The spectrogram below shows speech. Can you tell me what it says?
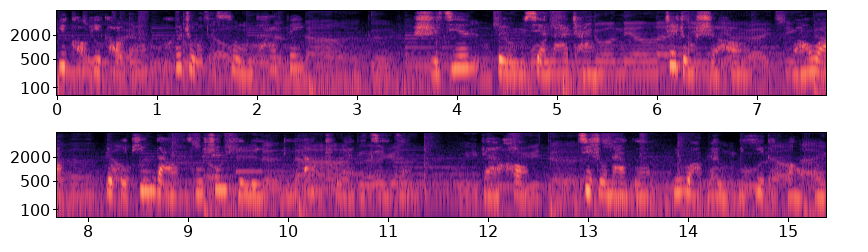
一口一口的喝着我的速溶咖啡。时间被无限拉长，这种时候，往往又会听到从身体里流淌出来的节奏，然后记住那个与往日无异的黄昏。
